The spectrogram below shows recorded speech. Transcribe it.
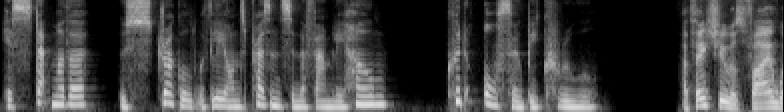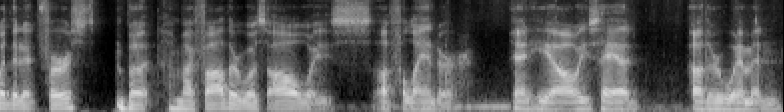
His stepmother who struggled with Leon's presence in the family home, could also be cruel. I think she was fine with it at first, but my father was always a philanderer, and he always had other women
